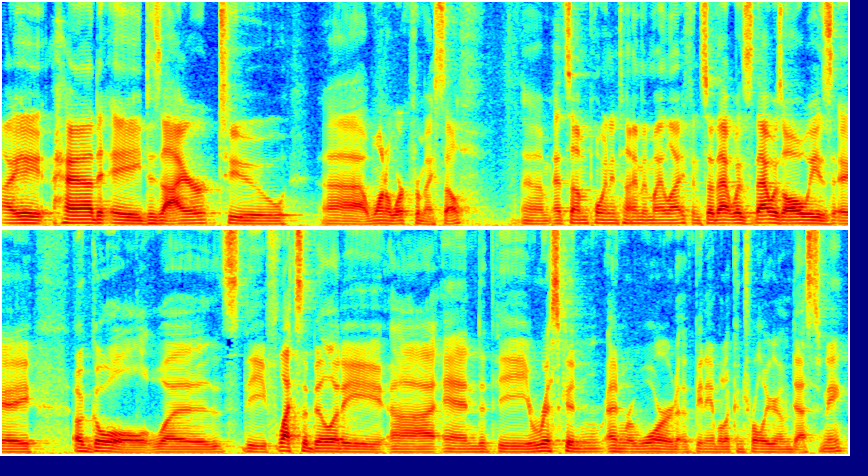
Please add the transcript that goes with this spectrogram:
I had a desire to uh, want to work for myself um, at some point in time in my life, and so that was that was always a a goal was the flexibility uh, and the risk and, and reward of being able to control your own destiny.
